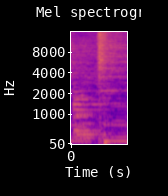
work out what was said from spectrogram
Bye.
